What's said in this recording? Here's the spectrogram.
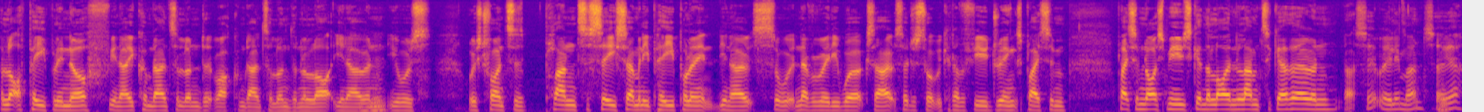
a lot of people enough. You know, you come down to London. Well, I come down to London a lot. You know, and Mhm. you was was trying to plan to see so many people, and it, you know, so it never really works out. So I just thought we could have a few drinks, play some play some nice music in the Lion and Lamb together, and that's it, really, man. So yeah,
